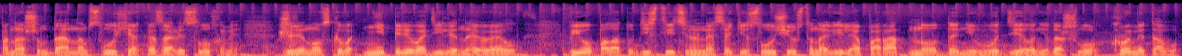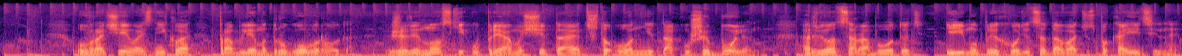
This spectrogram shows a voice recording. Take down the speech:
по нашим данным, слухи оказались слухами. Жириновского не переводили на ЭВЛ. В его палату действительно на всякий случай установили аппарат, но до него дело не дошло. Кроме того, у врачей возникла проблема другого рода – Жириновский упрямо считает, что он не так уж и болен, рвется работать, и ему приходится давать успокоительное.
